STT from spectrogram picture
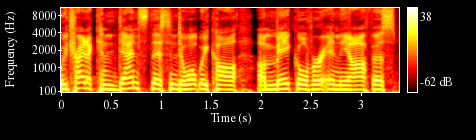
we try to condense this into what we call a makeover in the office office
